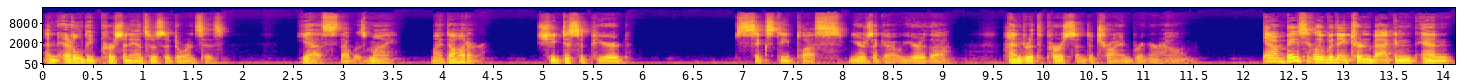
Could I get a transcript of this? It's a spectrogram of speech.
An elderly person answers the door and says, Yes, that was my, my daughter. She disappeared 60 plus years ago. You're the hundredth person to try and bring her home. Know, basically, when they turn back and, and,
